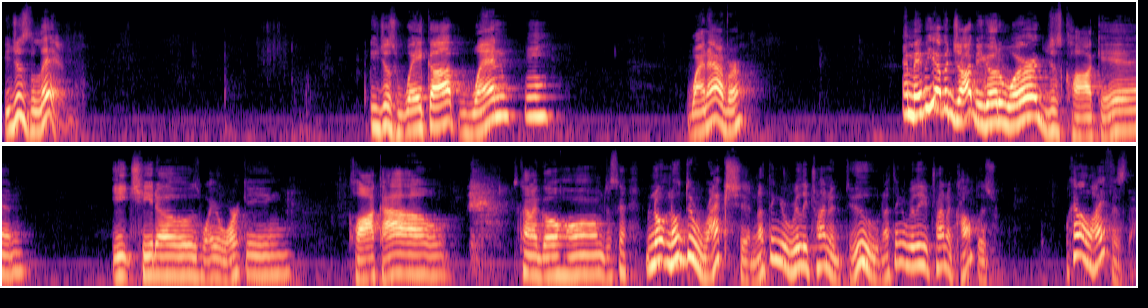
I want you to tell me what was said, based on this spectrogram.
You just live. You just wake up when? Hmm, whenever. And maybe you have a job, you go to work, you just clock in, eat Cheetos while you're working, clock out, just kind of go home, just no, no direction, nothing you're really trying to do, nothing you're really trying to accomplish. What kind of life is that?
